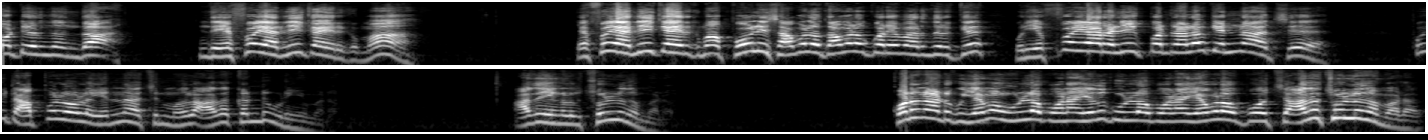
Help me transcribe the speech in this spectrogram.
மட்டும் இருந்திருந்தா இந்த எஃப்ஐஆர் லீக் ஆகிருக்குமா எஃப்ஐஆர் லீக் ஆகிருக்குமா போலீஸ் அவ்வளோ கவனக்குறைவாக இருந்திருக்கு. ஒரு எஃப்ஐஆரை லீக் பண்ணுற அளவுக்கு என்ன ஆச்சு? போயிட்டு அப்போலோவில் என்ன ஆச்சுன்னு முதல்ல அதை கண்டுபிடிங்க மேடம் அதை எங்களுக்கு சொல்லுங்கள் மேடம் கொடநாட்டுக்கு எவன் உள்ளே போனால் எதுக்கு உள்ளே போனால் எவ்வளோ போச்சு அதை சொல்லுங்கள் மேடம்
